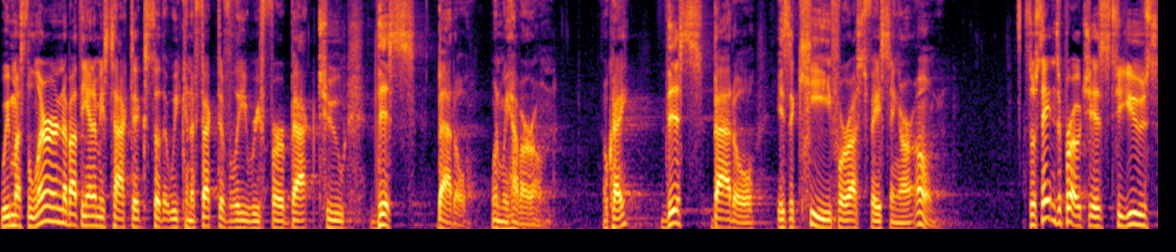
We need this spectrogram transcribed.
We must learn about the enemy's tactics so that we can effectively refer back to this battle when we have our own. Okay? This battle is a key for us facing our own. So Satan's approach is to use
